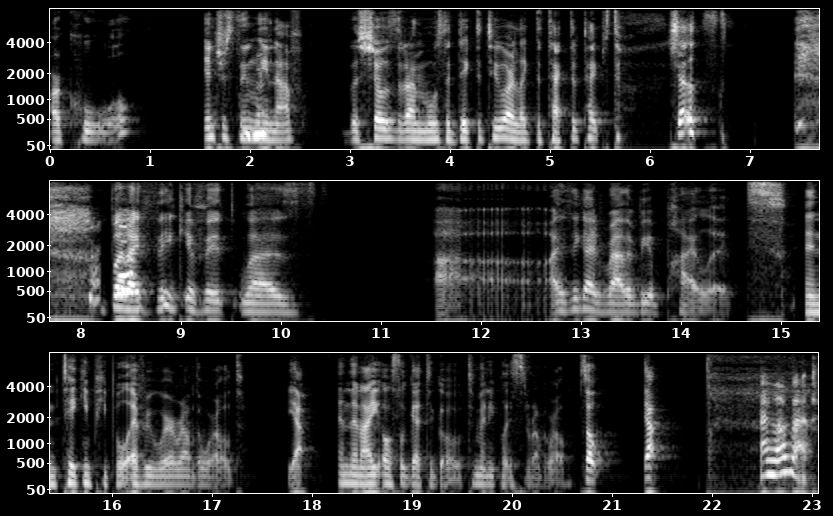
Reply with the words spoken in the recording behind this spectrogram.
are cool. Interestingly mm-hmm. enough, the shows that I'm most addicted to are like detective type st- shows. but I think if it was, uh, I think I'd rather be a pilot and taking people everywhere around the world. Yeah. And then I also get to go to many places around the world. So, yeah. I love that.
